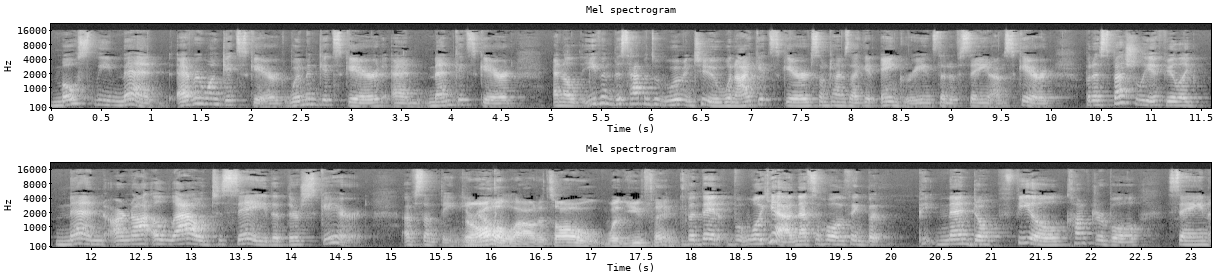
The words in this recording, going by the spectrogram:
mostly men, everyone gets scared. Women get scared, and men get scared. And even this happens with women too. When I get scared, sometimes I get angry instead of saying I'm scared. But especially, I feel like men are not allowed to say that they're scared of something. you They're know? all allowed. It's all what you think. But they, but, well, yeah, and that's the whole other thing. But p- men don't feel comfortable saying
